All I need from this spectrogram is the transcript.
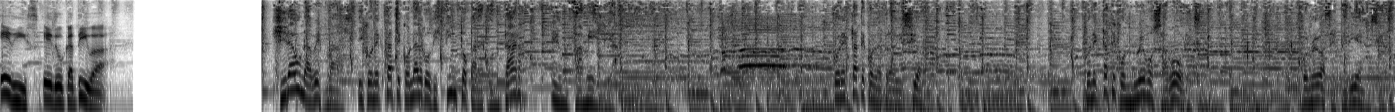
EDIS Educativa. Gira una vez más y conectate con algo distinto para contar en familia. Conectate con la tradición. Conectate con nuevos sabores, con nuevas experiencias,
